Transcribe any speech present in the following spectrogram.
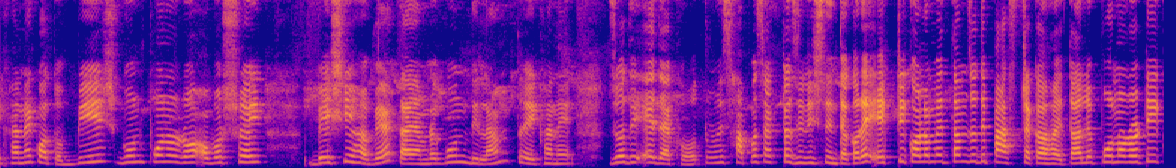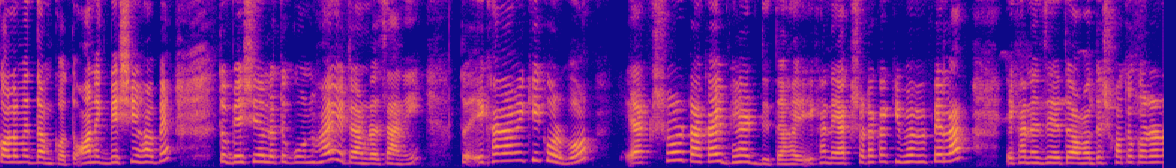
এখানে কত? বিশ গুণ পনেরো অবশ্যই বেশি হবে, তাই আমরা গুণ দিলাম। তো এখানে যদি এ দেখো, তুমি সাপোজ একটা জিনিস চিন্তা করে, একটি কলমের দাম যদি পাঁচ টাকা হয়, তাহলে পনেরোটি কলমের দাম কত? অনেক বেশি হবে। তো বেশি হলে তো গুণ হয়, এটা আমরা জানি। তো এখানে আমি কি করব? একশো টাকায় ভ্যাট দিতে হয়। এখানে একশো টাকা কীভাবে পেলাম? এখানে যেহেতু আমাদের শতকরার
